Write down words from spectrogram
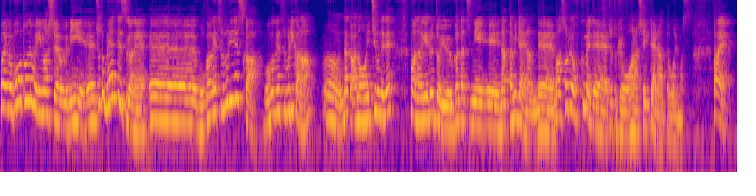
まあ今冒頭でも言いましたように、えちょっとメンデスがね、えー5ヶ月ぶりですか ?5 ヶ月ぶりかなうん、なんかあの、一軍でね、まあ投げるという形に、えなったみたいなんで、まあそれを含めて、ちょっと今日お話ししていきたいなと思います。はい。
